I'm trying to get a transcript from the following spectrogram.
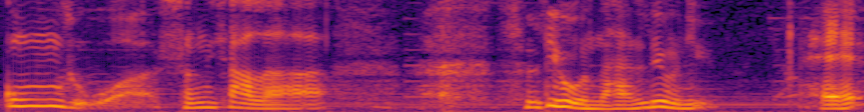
公主生下了 六男六女。哎，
